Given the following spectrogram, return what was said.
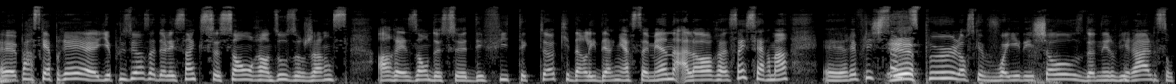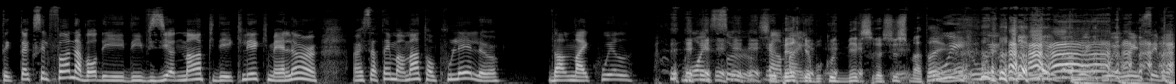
euh, parce qu'après, euh, il y a plusieurs adolescents qui se sont rendus aux urgences en raison de ce défi TikTok dans les dernières semaines. Alors, euh, sincèrement, euh, réfléchissez Et- un petit peu lorsque vous voyez des choses devenir virales sur TikTok. C'est le fun d'avoir des, des visionnements puis des clics, mais là, un, un certain moment, ton poulet, là, dans le NyQuil, moins sûr. C'est pire même. que beaucoup de mix reçus ce matin. Oui, hein? oui, oui, oui, oui, oui, oui, c'est vrai,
